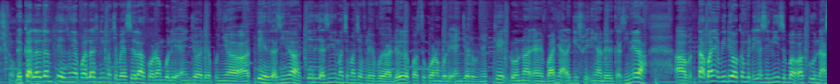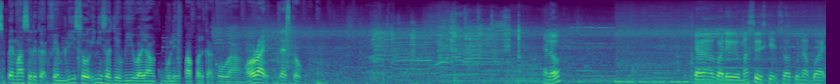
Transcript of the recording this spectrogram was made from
Let's go. Dekat ladang teh Sungai Palas ni macam biasalah korang boleh enjoy dia punya uh, teh dekat sini lah. Teh dekat sini macam-macam flavor ada. Lepas tu korang boleh enjoy dia punya cake, donut and banyak lagi sweet yang ada dekat sini lah. Uh, tak banyak video aku ambil dekat sini sebab aku nak spend masa dekat family. So ini saja view yang aku boleh papar dekat korang. Alright, let's go. Hello. Sekarang aku ada masa sikit so aku nak buat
